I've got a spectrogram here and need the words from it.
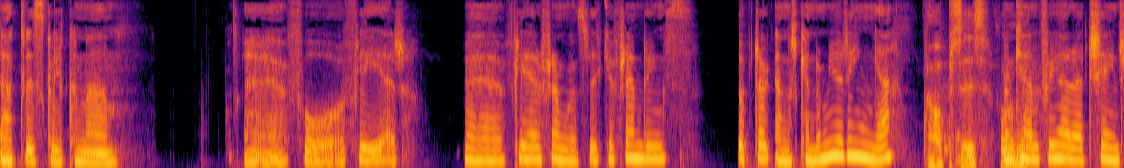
att vi skulle kunna eh, få fler, eh, fler framgångsrika förändringsuppdrag. Annars kan de ju ringa. Ja, precis. Får Man de- kan få göra ett Change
